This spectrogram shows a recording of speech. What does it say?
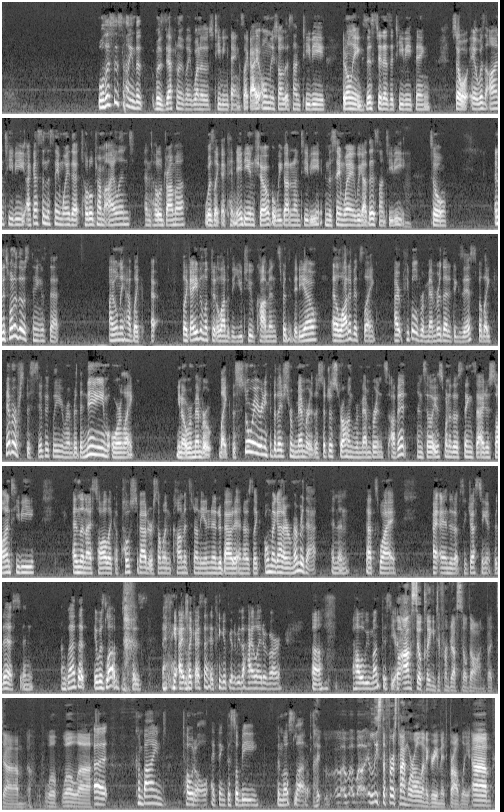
Well, this is something that was definitely one of those TV things. Like I only saw this on TV. It only existed as a TV thing. So it was on TV, I guess in the same way that Total Drama Island and Total Drama was like a Canadian show, but we got it on TV. In the same way we got this on TV. Mm. So and it's one of those things that I only have like like I even looked at a lot of the YouTube comments for the video, and a lot of it's like I, people remember that it exists, but like never specifically remember the name or like you know remember like the story or anything, but they just remember. There's such a strong remembrance of it, and so it's one of those things that I just saw on TV, and then I saw like a post about it or someone commented on the internet about it, and I was like, oh my god, I remember that, and then that's why I ended up suggesting it for this, and I'm glad that it was loved because I think, I, like I said, I think it's going to be the highlight of our um, Halloween month this year. Well, I'm still clinging to From Dusk Till Dawn, but um, we'll we'll uh... Uh, combined total. I think this will be the most loved. Uh, at least the first time we're all in agreement, probably. Um,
